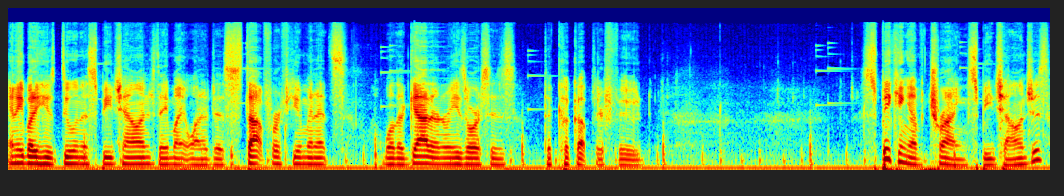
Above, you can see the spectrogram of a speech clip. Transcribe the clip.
Anybody who's doing the speed challenge, they might want to just stop for a few minutes while they're gathering resources to cook up their food. Speaking of trying speed challenges,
